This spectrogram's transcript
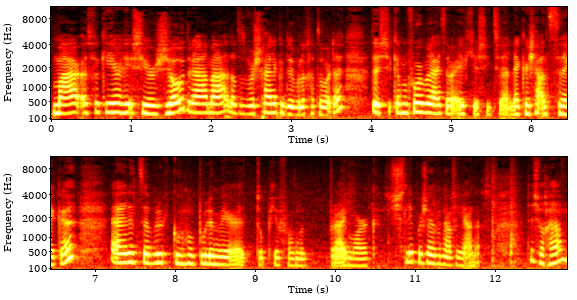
Maar het verkeer is hier zo drama dat het waarschijnlijk het dubbele gaat worden. Dus ik heb me voorbereid door eventjes iets uh, lekkers aan te trekken. En het broekje komt van Poelen weer. Het topje van de Primark. Slippers en van Aviana's. Dus we gaan.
